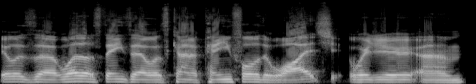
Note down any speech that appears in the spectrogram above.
it was uh, one of those things that was kind of painful to watch, where you're um,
